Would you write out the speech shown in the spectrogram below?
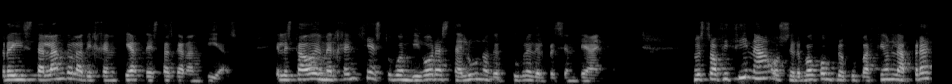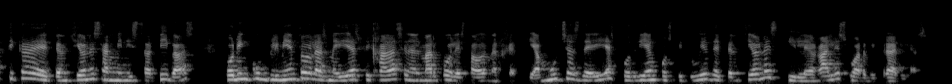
reinstalando la vigencia de estas garantías. El estado de emergencia estuvo en vigor hasta el 1 de octubre del presente año. Nuestra oficina observó con preocupación la práctica de detenciones administrativas por incumplimiento de las medidas fijadas en el marco del estado de emergencia. Muchas de ellas podrían constituir detenciones ilegales o arbitrarias.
